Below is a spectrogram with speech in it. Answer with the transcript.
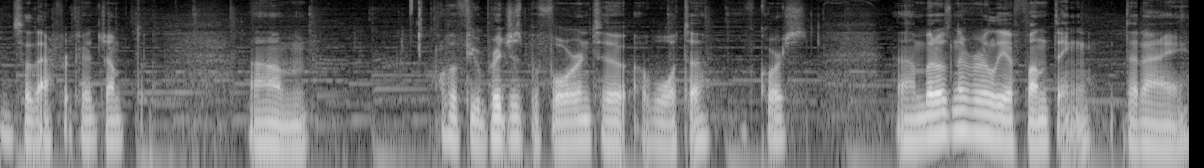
in South Africa, jumped um, off a few bridges before into water, of course, um, but it was never really a fun thing that I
